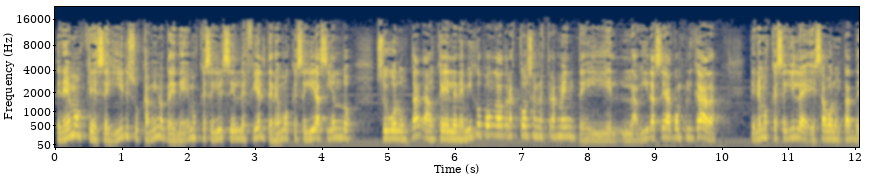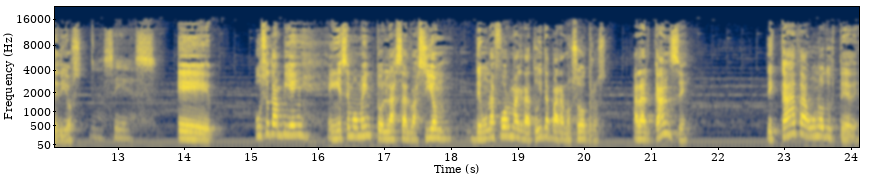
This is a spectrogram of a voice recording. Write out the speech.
Tenemos que seguir sus caminos, tenemos que seguir siendo fiel, tenemos que seguir haciendo su voluntad. Aunque el enemigo ponga otras cosas en nuestras mentes y la vida sea complicada, tenemos que seguir esa voluntad de Dios. Así es. Eh, puso también en ese momento la salvación de una forma gratuita para nosotros, al alcance de cada uno de ustedes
